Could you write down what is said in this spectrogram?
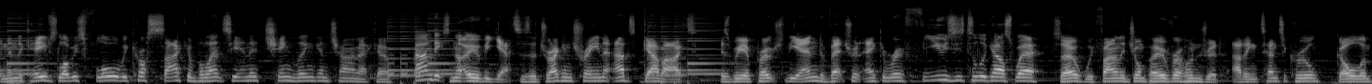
and in the cave's lobby's floor we cross Psycho Valencia and a Chingling and Chimecho. And it's not over yet as a Dragon Trainer adds Gabite. As we approach the end, veteran Edgar refuses to look elsewhere, so we finally jump over 100, adding Tentacruel, Golem,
